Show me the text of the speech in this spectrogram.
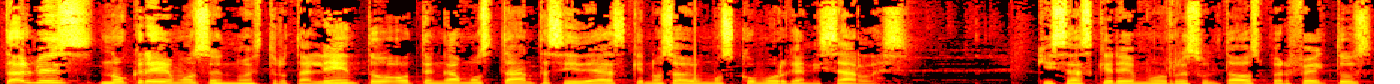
Tal vez no creemos en nuestro talento o tengamos tantas ideas que no sabemos cómo organizarlas. Quizás queremos resultados perfectos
